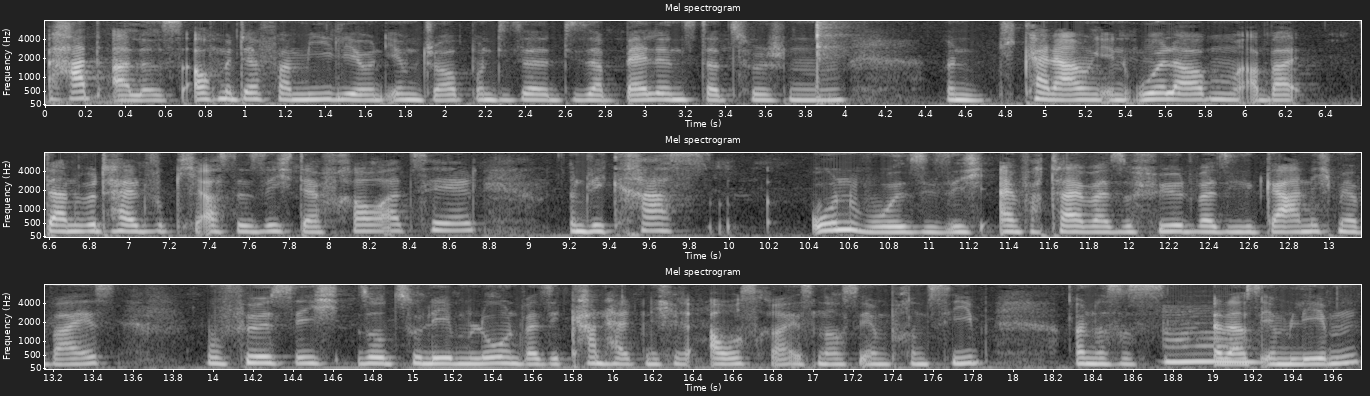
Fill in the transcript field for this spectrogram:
hat alles, auch mit der Familie und ihrem Job und dieser, dieser Balance dazwischen und keine Ahnung, in Urlauben, aber dann wird halt wirklich aus der Sicht der Frau erzählt und wie krass unwohl sie sich einfach teilweise fühlt, weil sie gar nicht mehr weiß, wofür es sich so zu leben lohnt, weil sie kann halt nicht ausreißen aus ihrem Prinzip und das ist mhm. äh, aus ihrem Leben.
